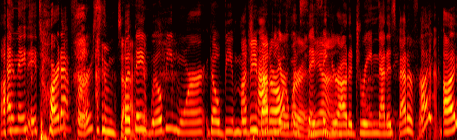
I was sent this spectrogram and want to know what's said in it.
and they, it's hard at first, I'm but they will be more. They'll be much be better happier off once it they the figure end. out a dream that is better for I, them. I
